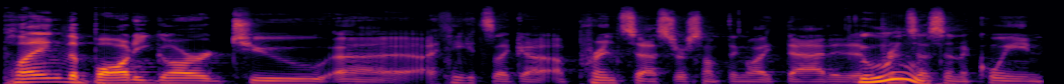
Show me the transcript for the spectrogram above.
playing the bodyguard to uh, I think it's like a, a princess or something like that, a Ooh. princess and a queen,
